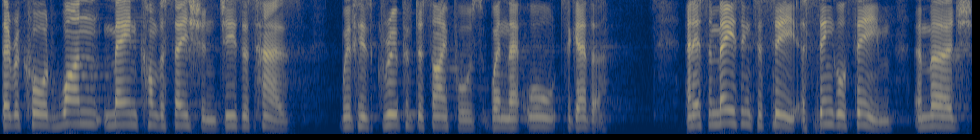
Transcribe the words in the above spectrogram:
they record one main conversation Jesus has with his group of disciples when they're all together. And it's amazing to see a single theme emerge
